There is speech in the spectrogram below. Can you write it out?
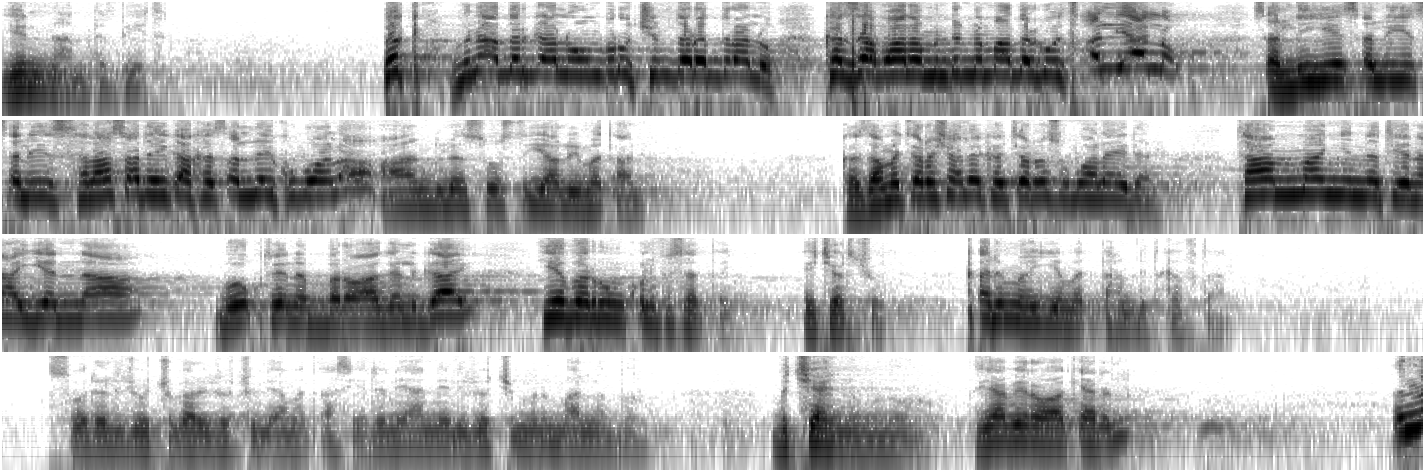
የእናንተ ቤት ነው። በቃ ምን አደርጋለሁ? ወንበሮችን እንደረድራለሁ። ከዛ በኋላ ምንድን ነው የማደርገው? ጸልያለሁ ጸልዬ ጸልዬ ጸልዬ ሰላሳ ደቂቃ ከጸለይኩ በኋላ አንድ ሁለት ሶስት እያሉ ይመጣሉ። ከዛ መጨረሻ ላይ ከጨረሱ በኋላ ይሄዳል ታማኝነቴን አየና በወቅቱ የነበረው አገልጋይ የበሩን ቁልፍ ሰጠኝ የቸርቹን። ቀድመህ እየመጣህ እንድትከፍታል። እሱ ወደ ልጆቹ ጋር ልጆቹን ሊያመጣ ሲሄድ እኔ ያኔ ልጆች ምንም አልነበሩ። ብቻዬን ነው የምኖረው። እግዚአብሔር አዋቂ አይደለም? እና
